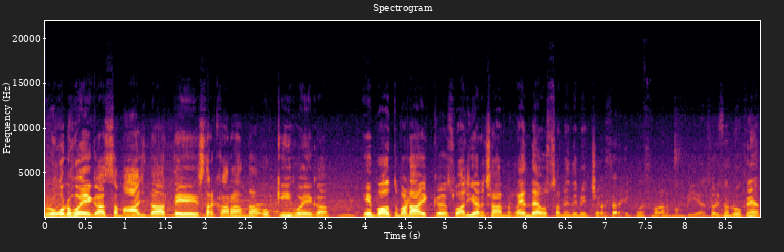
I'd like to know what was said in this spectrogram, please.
ਰੋਲ ਹੋਏਗਾ ਸਮਾਜ ਦਾ ਤੇ ਸਰਕਾਰਾਂ ਦਾ ਉਹ ਕੀ ਹੋਏਗਾ? ਇਹ ਬਹੁਤ ਬੜਾ ਇੱਕ ਸਵਾਲੀਆ ਨਿਸ਼ਾਨ ਰਹਿੰਦਾ ਉਸ ਸਮੇਂ ਦੇ ਵਿੱਚ। ਪਰ ਸਰ ਇੱਕ ਹੋਰ ਸਵਾਲ ਹੁਣ ਵੀ ਹੈ। ਸੌਰੀ ਤੁਹਾਨੂੰ ਰੋਕ ਰਿਹਾ।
